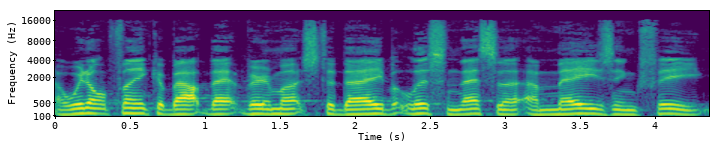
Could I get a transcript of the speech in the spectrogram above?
Now, we don't think about that very much today, but listen, that's an amazing feat.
